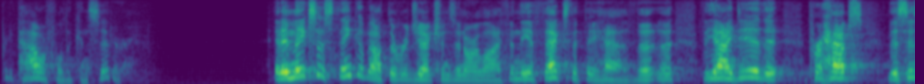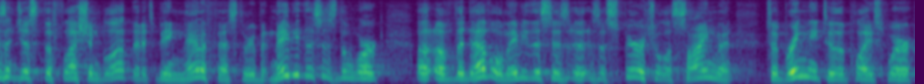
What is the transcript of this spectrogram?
Pretty powerful to consider. And it makes us think about the rejections in our life and the effects that they have. The, the, the, idea that perhaps this isn't just the flesh and blood that it's being manifest through, but maybe this is the work uh, of the devil. Maybe this is, is a spiritual assignment to bring me to the place where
